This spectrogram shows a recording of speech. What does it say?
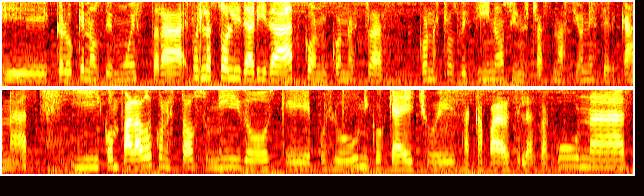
Eh, creo que nos demuestra pues, la solidaridad con, con, nuestras, con nuestros vecinos y nuestras naciones cercanas. Y comparado con Estados Unidos, que pues lo único que ha hecho es acapararse las vacunas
